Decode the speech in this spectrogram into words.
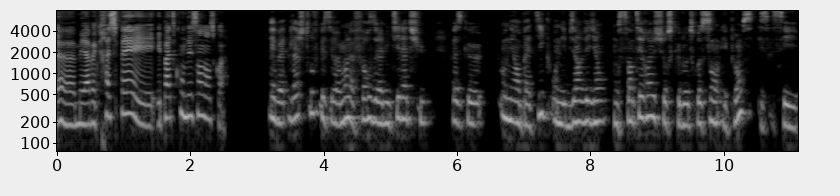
euh, mais avec respect et, et, pas de condescendance, quoi. Eh ben là, je trouve que c'est vraiment la force de l'amitié là-dessus parce que on est empathique, on est bienveillant, on s'interroge sur ce que l'autre sent et pense, et ça c'est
